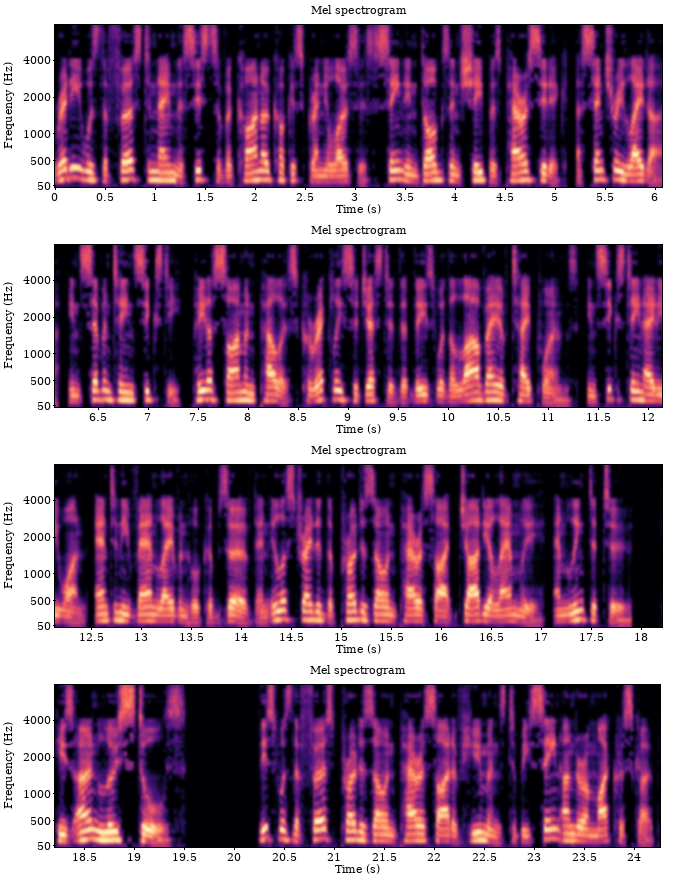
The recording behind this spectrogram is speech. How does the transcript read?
Redi was the first to name the cysts of Echinococcus granulosus seen in dogs and sheep as parasitic. A century later, in 1760, Peter Simon Pallas correctly suggested that these were the larvae of tapeworms. In 1681, Antony van Leeuwenhoek observed and illustrated the protozoan parasite Giardia lamblia, and linked it to his own loose stools. This was the first protozoan parasite of humans to be seen under a microscope.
